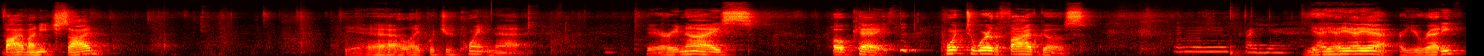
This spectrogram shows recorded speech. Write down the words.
5 on each side? Yeah, I like what you're pointing at. Very nice. Okay, point to where the 5 goes. Mm, right here. Yeah, yeah, yeah, yeah. Are you ready?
